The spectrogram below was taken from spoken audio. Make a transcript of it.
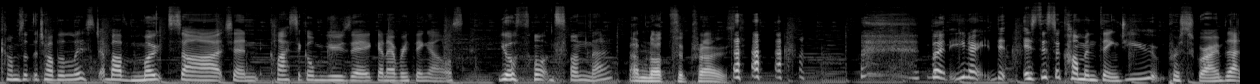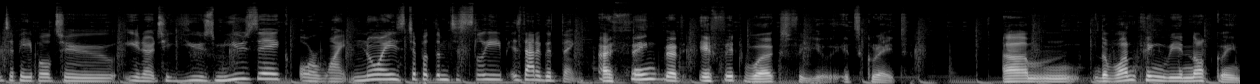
comes at the top of the list above Mozart and classical music and everything else. Your thoughts on that? I'm not surprised. But you know, th- is this a common thing? Do you prescribe that to people to, you know, to use music or white noise to put them to sleep? Is that a good thing? I think that if it works for you, it's great. Um, the one thing we're not going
